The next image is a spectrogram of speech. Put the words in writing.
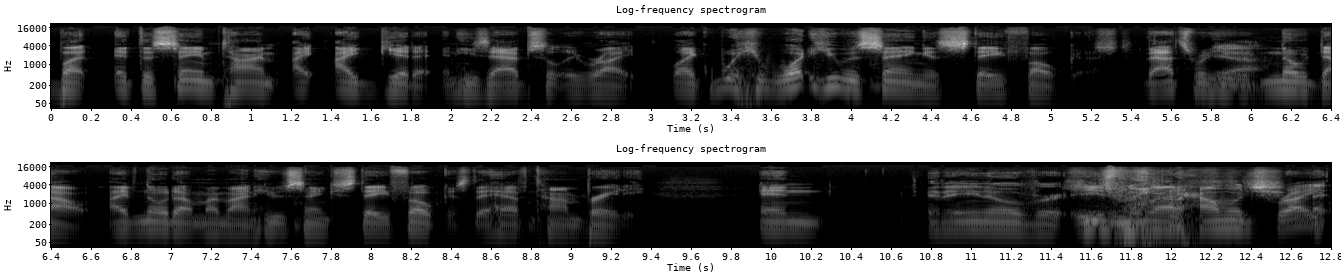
But at the same time, I, I get it, and he's absolutely right. Like wh- what he was saying is stay focused. That's what he, Yeah. was, no doubt. I have no doubt in my mind. He was saying stay focused. They have Tom Brady, and It ain't over. He's no right. matter how much right.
